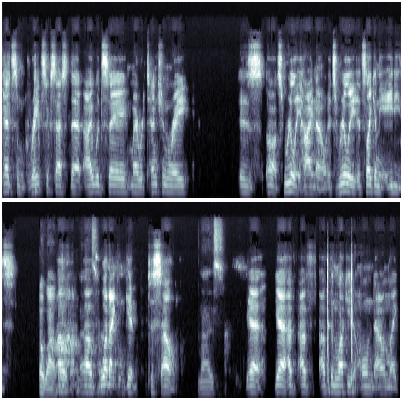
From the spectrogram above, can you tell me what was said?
had some great success that I would say my retention rate is oh it's really high now. It's really it's like in the 80s. Oh wow. Of, nice. of what I can get to sell. Nice. Yeah. Yeah, I've I've I've been lucky to hone down like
